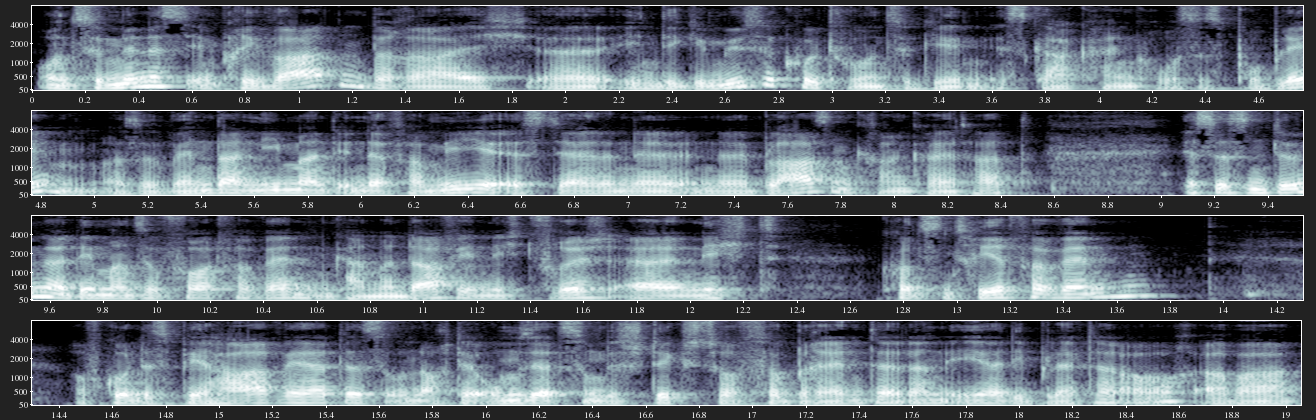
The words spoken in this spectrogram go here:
und zumindest im privaten Bereich äh, in die Gemüsekulturen zu geben, ist gar kein großes Problem. Also wenn da niemand in der Familie ist, der eine, eine Blasenkrankheit hat, ist es ein Dünger, den man sofort verwenden kann. Man darf ihn nicht frisch, äh, nicht konzentriert verwenden. Aufgrund des pH-Wertes und auch der Umsetzung des Stickstoffs verbrennt er dann eher die Blätter auch. Aber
